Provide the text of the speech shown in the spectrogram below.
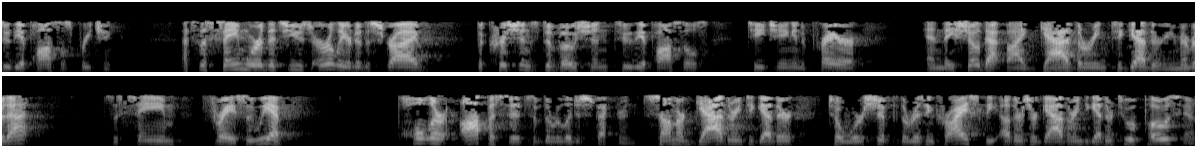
to the apostles' preaching. That's the same word that's used earlier to describe the Christians' devotion to the apostles' teaching and to prayer. And they showed that by gathering together. You remember that? It's the same phrase. So we have polar opposites of the religious spectrum. Some are gathering together to worship the risen Christ, the others are gathering together to oppose him.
